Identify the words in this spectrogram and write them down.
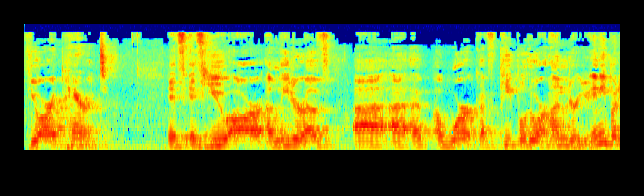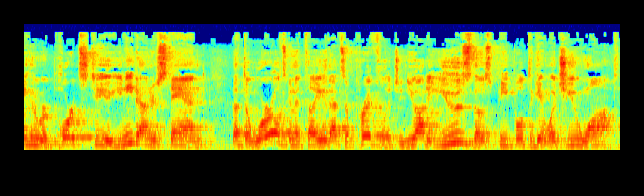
if you are a parent, if, if you are a leader of uh, a, a work of people who are under you, anybody who reports to you, you need to understand that the world's going to tell you that's a privilege, and you ought to use those people to get what you want.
